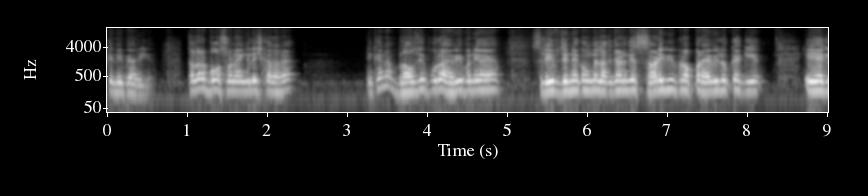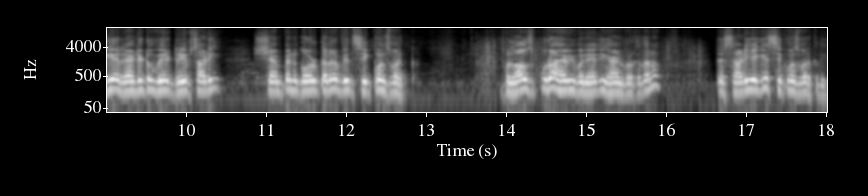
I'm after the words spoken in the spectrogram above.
ਕਿੰਨੀ ਪਿਆਰੀ ਹੈ। ਕਲਰ ਬਹੁਤ ਸੋਹਣਾ ਇੰਗਲਿਸ਼ ਕਲਰ ਹੈ। ਠੀਕ ਹੈ ਨਾ ਬਲਾਊਜ਼ ਵੀ ਪੂਰਾ ਹੈਵੀ ਬਣਿਆ ਹੋਇਆ। ਸਲੀਵ ਜਿੰਨੇ ਕਹੋਗੇ ਲੱਗ ਜਾਣਗੇ, ਸਾੜੀ ਵੀ ਪ੍ਰੋਪਰ ਹੈਵੀ ਲੁੱਕ ਹੈਗੀ ਹੈ। ਇਹ ਹੈਗੀ ਹੈ ready to wear drape sari champagne 골ਡ colour with sequence work blouse ਪੂਰਾ ਹੈਵੀ ਬਣਿਆ ਜੀ ਹੈਂਡ ਵਰਕ ਦਾ ਨਾ। ਤੇ ਸਾੜੀ ਹੈਗੀ ਸੀਕੁਐਂਸ ਵਰਕ ਦੀ।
